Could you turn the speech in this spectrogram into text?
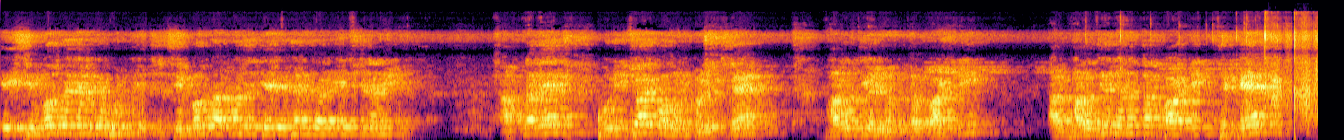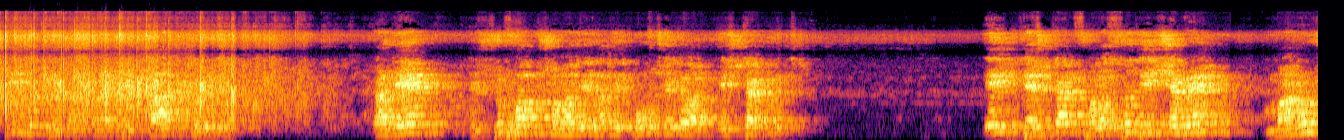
এই সিম্বল থেকে লোকে ভোট দিয়েছে সিম্বল তো আপনাদের যে যেখানে দাঁড়িয়েছেন আমি আপনাদের পরিচয় বহন করেছে ভারতীয় জনতা পার্টি, আর ভারতীয় জনতা পার্টি থেকে কাজ করেছেন কাজে সুফল সমাজের হাতে পৌঁছে দেওয়ার চেষ্টা করেছে। এই চেষ্টার ফলশ্রুতি হিসেবে মানুষ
